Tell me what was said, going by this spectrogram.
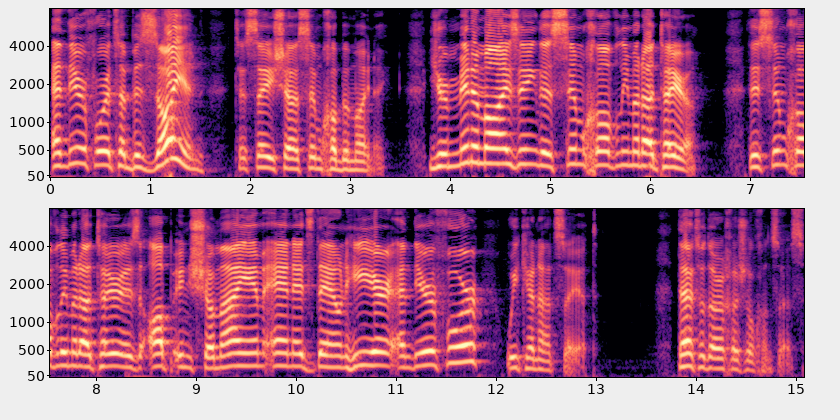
And therefore it's a bizayin to say Shah Simcha b'maynei. You're minimizing the simcha of Torah. The simcha of Torah is up in Shemayim and it's down here, and therefore we cannot say it. That's what Aruch HaShulchan says.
